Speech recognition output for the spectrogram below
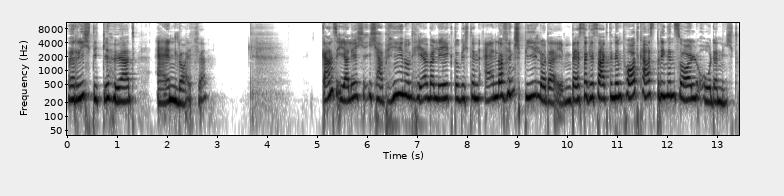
richtig gehört, Einläufe. Ganz ehrlich, ich habe hin und her überlegt, ob ich den Einlauf ins Spiel oder eben besser gesagt in den Podcast bringen soll oder nicht.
